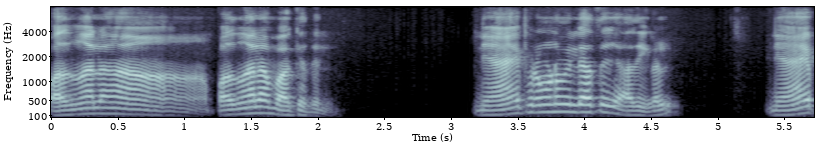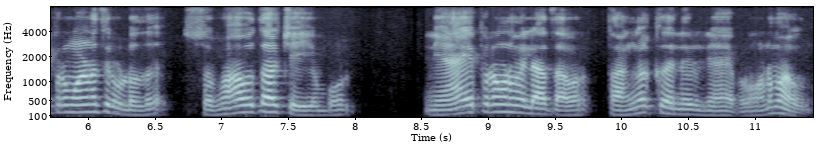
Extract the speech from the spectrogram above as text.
പതിനാലാം പതിനാലാം വാക്യത്തിൽ ന്യായപ്രമാണമില്ലാത്ത ജാതികൾ ന്യായപ്രമാണത്തിലുള്ളത് സ്വഭാവത്താൽ ചെയ്യുമ്പോൾ ന്യായപ്രമാണമില്ലാത്തവർ തങ്ങൾക്ക് തന്നെ ഒരു ന്യായപ്രമാണമാകുന്നു.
